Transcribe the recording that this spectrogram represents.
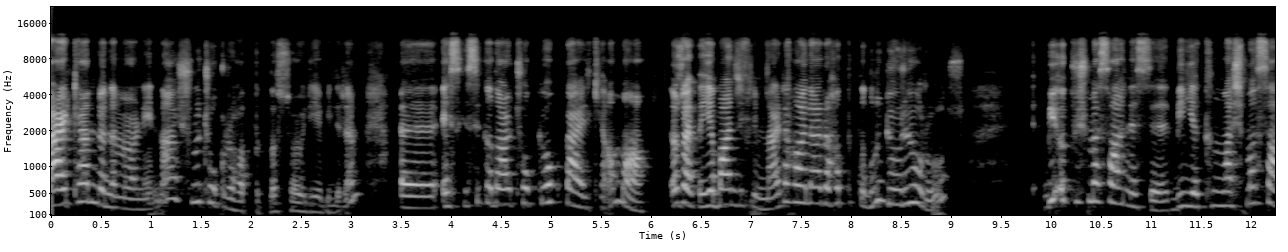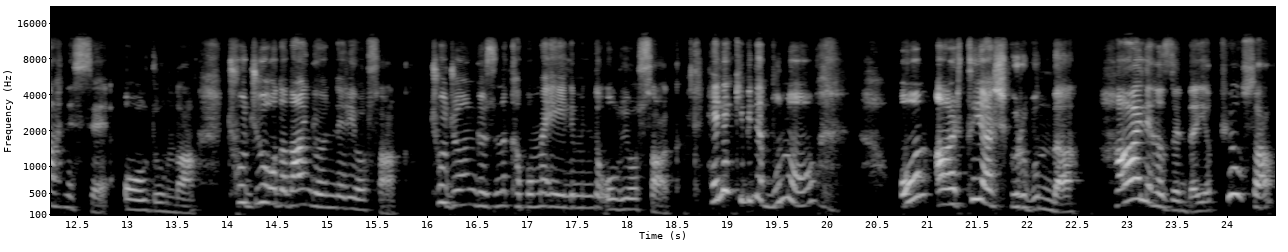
erken dönem örneğinden şunu çok rahatlıkla söyleyebilirim. Ee, eskisi kadar çok yok belki ama özellikle yabancı filmlerde hala rahatlıkla bunu görüyoruz bir öpüşme sahnesi, bir yakınlaşma sahnesi olduğunda çocuğu odadan gönderiyorsak, çocuğun gözünü kapama eğiliminde oluyorsak, hele ki bir de bunu 10 artı yaş grubunda hali hazırda yapıyorsak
